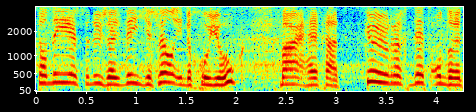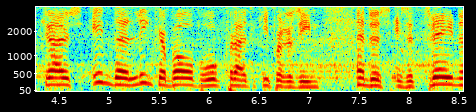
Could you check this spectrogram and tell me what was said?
dan de eerste. Nu zijn Wintjes wel in de goede hoek. Maar hij gaat keurig net onder het kruis in de linkerbovenhoek vanuit de keeper gezien. En dus is het 2-0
